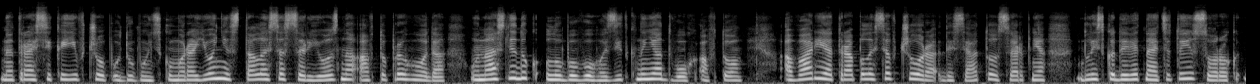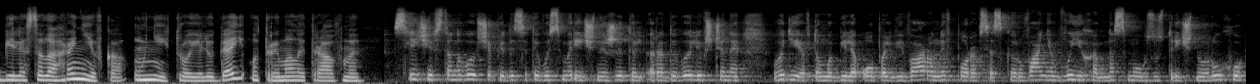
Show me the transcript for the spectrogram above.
На трасі Київ-Чоп у Дубунському районі сталася серйозна автопригода унаслідок лобового зіткнення двох авто. Аварія трапилася вчора, 10 серпня, близько 19.40 біля села Гранівка. У ній троє людей отримали травми. Слідчий встановив, що 58-річний житель Радивилівщини, водій автомобіля «Опель Віваро» не впорався з керуванням, виїхав на смуг зустрічного руху,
